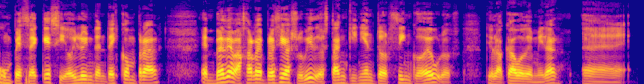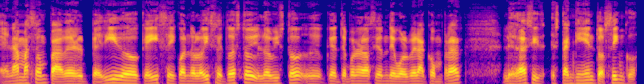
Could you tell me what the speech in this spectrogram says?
un PC que si hoy lo intentáis comprar, en vez de bajar de precio ha subido, está en 505 euros, que lo acabo de mirar eh, en Amazon para ver el pedido que hice y cuando lo hice todo esto y lo he visto eh, que te pone la opción de volver a comprar, le das y está en 505,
